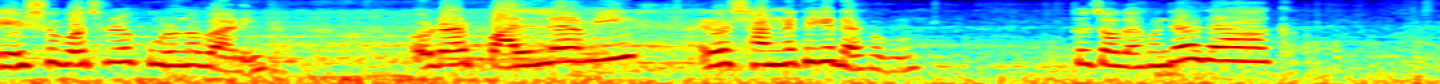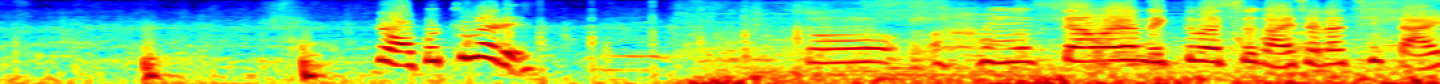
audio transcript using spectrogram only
দেড়শো বছরের পুরনো বাড়ি। ওটার পারলে আমি এবার সামনে থেকে দেখাবো। তো চলো, এখন যাওয়া যাক। অপরচুনা রে। তো মুখটা আমার দেখতে পাচ্ছ গাড়ি চালাচ্ছি তাই।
